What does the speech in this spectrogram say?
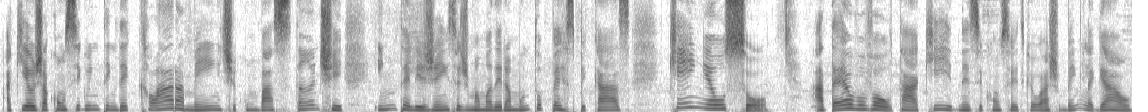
Aqui eu já consigo entender claramente, com bastante inteligência, de uma maneira muito perspicaz, quem eu sou. Até eu vou voltar aqui nesse conceito que eu acho bem legal,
